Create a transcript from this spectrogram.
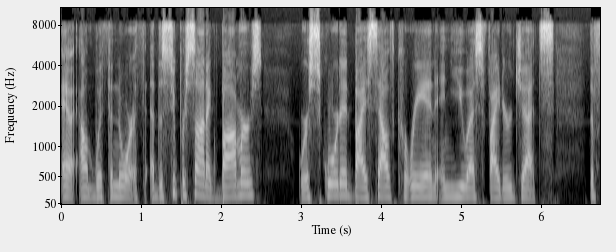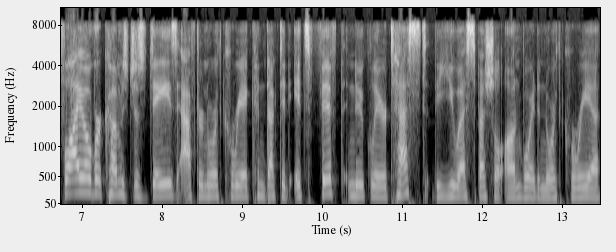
uh, with the North. The supersonic bombers were escorted by South Korean and U.S. fighter jets. The flyover comes just days after North Korea conducted its fifth nuclear test. The U.S. Special Envoy to North Korea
